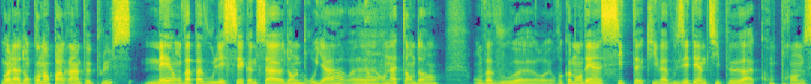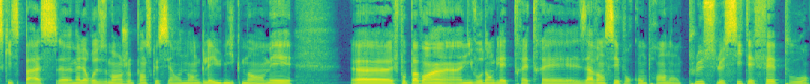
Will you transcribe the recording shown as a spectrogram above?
Voilà, donc on en parlera un peu plus, mais on va pas vous laisser comme ça dans le brouillard. en attendant, on va vous euh, recommander un site qui va vous aider un petit peu à comprendre ce qui se passe. Euh, malheureusement, je pense que c'est en anglais uniquement, mais euh, il ne faut pas avoir un, niveau d'anglais très très avancé pour comprendre. En plus, le site est fait pour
